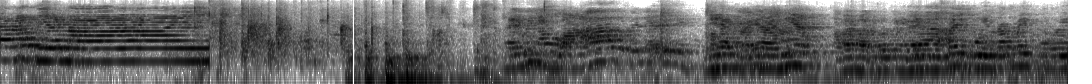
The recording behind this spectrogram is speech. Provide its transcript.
รับนักเรียนใหม่ไหนผู้หญิงหวา เงียบ ไหนไหนเนี่ยทำไมเหมือนคนจังเลไม่ยอะไม่คุยครับไม่คุย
